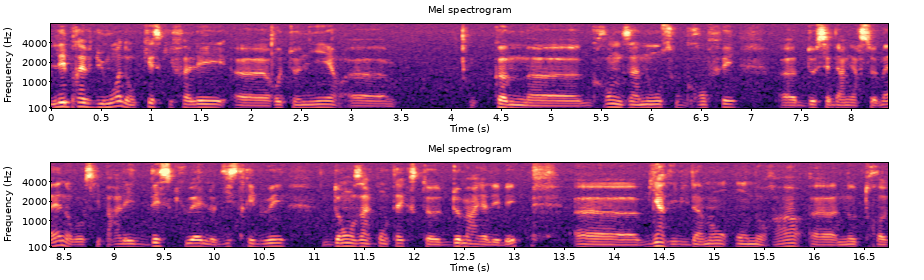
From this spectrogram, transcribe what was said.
les brefs du mois, donc qu'est-ce qu'il fallait retenir comme grandes annonces ou grands faits euh, de ces dernières semaines. On va aussi parler d'SQL distribué dans un contexte de MariaDB. Euh, bien évidemment, on aura euh, notre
